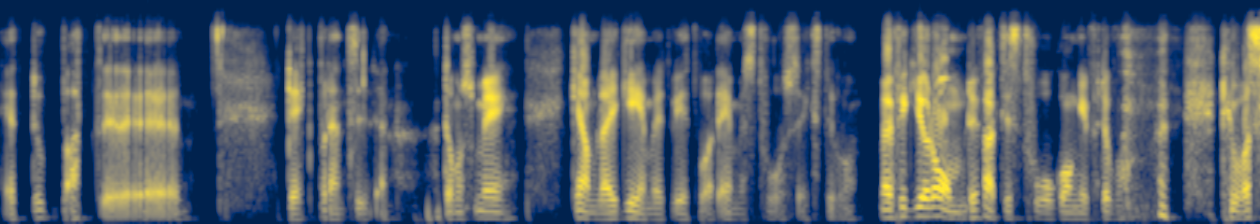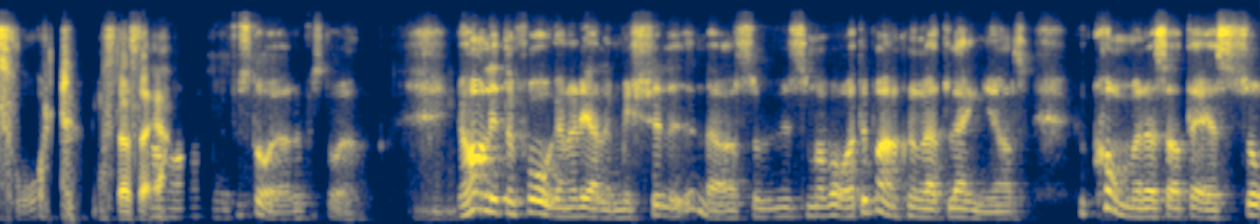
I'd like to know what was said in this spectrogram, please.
ett dubbat eh, däck på den tiden. De som är gamla i gamet vet vad MS260 var. Men jag fick göra om det faktiskt två gånger för det var, det var svårt måste jag säga. Ja, det förstår jag. Det förstår jag. Jag har en liten fråga när det gäller Michelin där, alltså vi som har varit i branschen rätt länge. Alltså, hur kommer det sig att det är så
